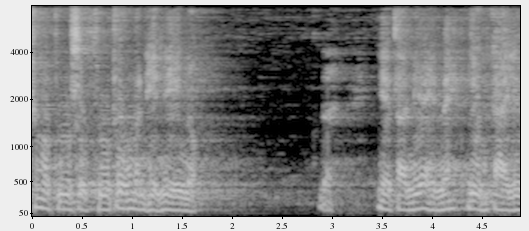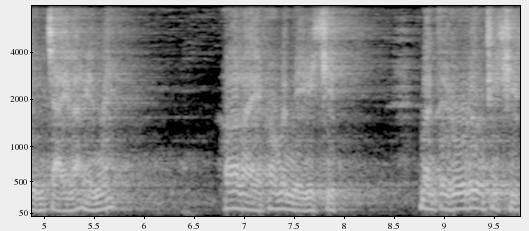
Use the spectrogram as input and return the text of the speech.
ชั่วปรุงสุขปรุงทุกข์มันเห็นเองหรอกนะอย่างตอนนี้เห็นไหมลืมกายลืมใจแล้วเห็นไหมเพราะอะไรเพราะมันหนีไปคิด มันไปรู้เรื่องที่คิด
